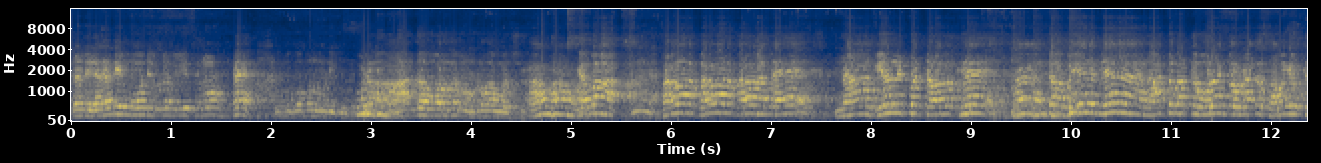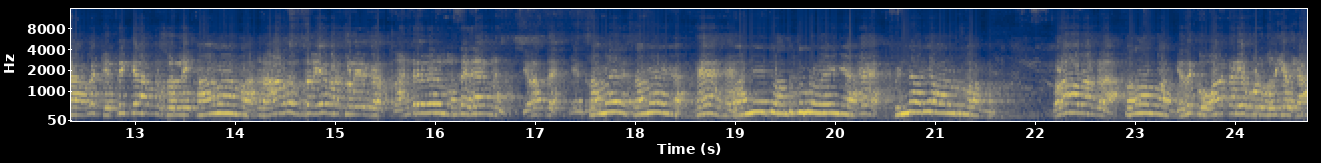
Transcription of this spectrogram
ரெண்டு மூடி உள்ள வீசினா. உப்பு முடிக்கும் குடிக்கும்? போச்சு. ஏப்பா பரவாயில்ல பரவாயில்ல பரவாயில்ல. நான் கேள்விப்பட்ட அளவுக்கு. இங்க வேற நாட்டு மக்கள் ஊரா சொல்றாங்க சமையல்காரல கெட்டிக்காரன்னு சொல்லி. அதனால உங்களையே வர சொல்லி இருக்கிறேன் பண்றது முண்டகாரனுங்க இனத்தை சமையல் சமையலுங்க. பண்ணிட்டு வைங்க. ஆ. பின்னாடியே ஆள் விடுவாங்க. சொல்லாவாங்க எதுக்கு ஓரக்கடையை போட்டு ஒதுக்கிறக்கா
